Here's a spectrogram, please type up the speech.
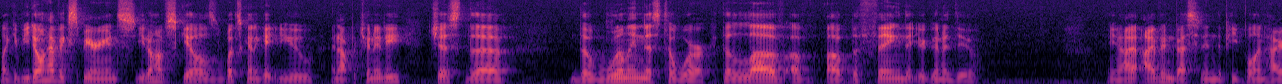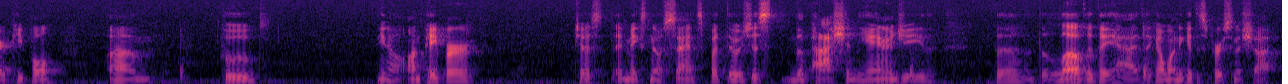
Like if you don't have experience, you don't have skills, what's going to get you an opportunity? Just the the willingness to work, the love of, of the thing that you're going to do. You know, I, have invested into people and hired people um, who, you know, on paper just it makes no sense. But there was just the passion, the energy, the the, the love that they had. Like I want to get this person a shot.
